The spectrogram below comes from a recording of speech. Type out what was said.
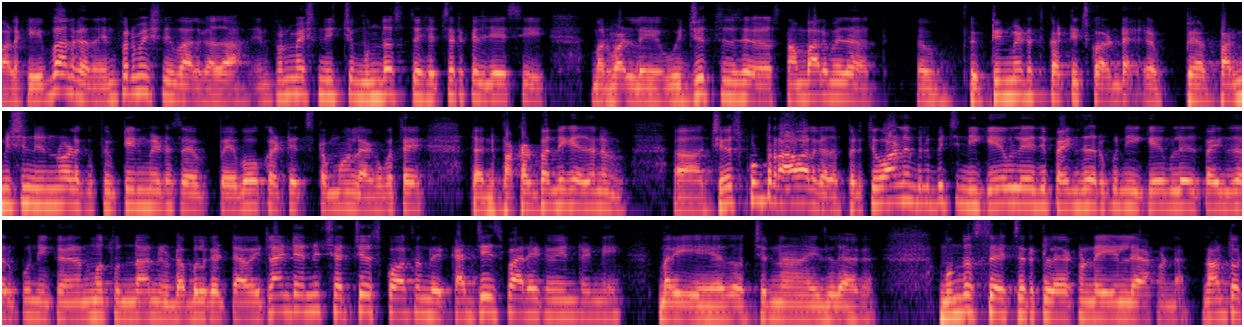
వాళ్ళకి ఇవ్వాలి కదా ఇన్ఫర్మేషన్ ఇవ్వాలి కదా. ఇన్ఫర్మేషన్ ఇచ్చి ముందస్తు హెచ్చరికలు చేసి మరి వాళ్ళు విద్యుత్ స్తంభాల మీద ఫిఫ్టీన్ మీటర్స్ కట్టించుకో అంటే పర్మిషన్ ఇన్న వాళ్ళకి ఫిఫ్టీన్ మీటర్స్ ఎబో కట్టించడమో లేకపోతే దాన్ని పక్కడబందిగా ఏదైనా చేసుకుంటూ రావాలి కదా. ప్రతి వాళ్ళని పిలిపించి నీ లేదు పైకి జరుపు నీ లేదు ఏది పైకి జరుపు నీకు అనుమతి ఉందా నువ్వు డబ్బులు కట్టావు? ఇట్లాంటివన్నీ సెట్ చేసుకోవాల్సింది. కట్ చేసి పారేయటం ఏంటండి? మరి ఏదో చిన్న ఇది లేక ముందస్తు హెచ్చరిక లేకుండా ఏం లేకుండా. దాంతో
